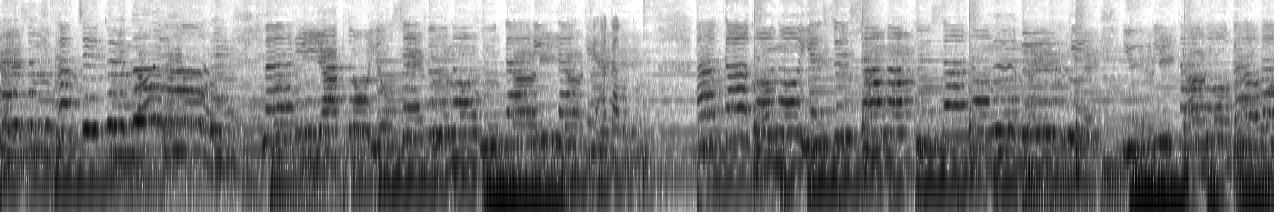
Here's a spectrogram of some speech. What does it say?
れず家畜からでマリアとヨセフの二人だけ。赤子の赤子のイエス様草の産木。ゆりかご代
